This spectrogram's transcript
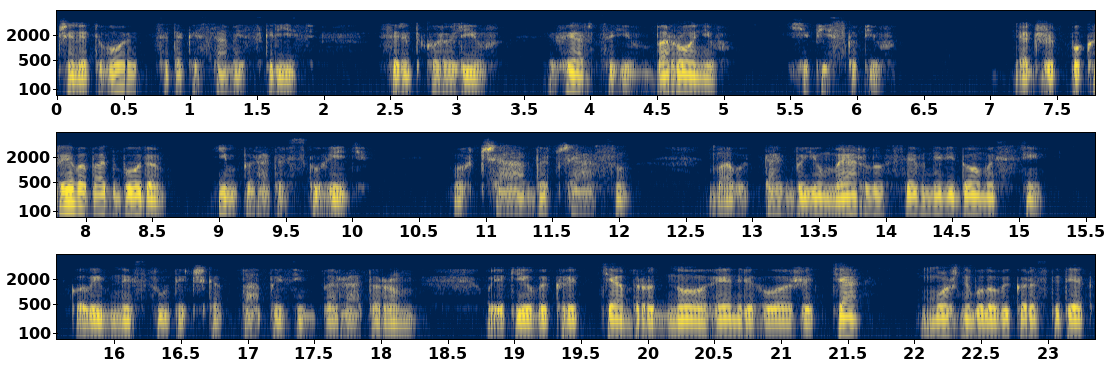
чи не твориться таке саме скрізь серед королів, герцогів, баронів, єпіскопів? Адже покрива Бадбодо імператорську гидь, мовчав до часу, мабуть, так би й умерло все в невідомості коли б не сутичка папи з імператором, у якій викриття брудного Генрігового життя можна було використати як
